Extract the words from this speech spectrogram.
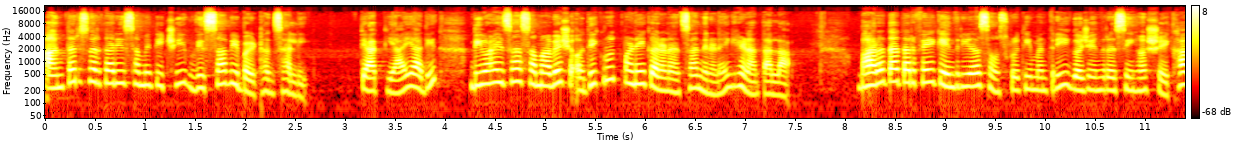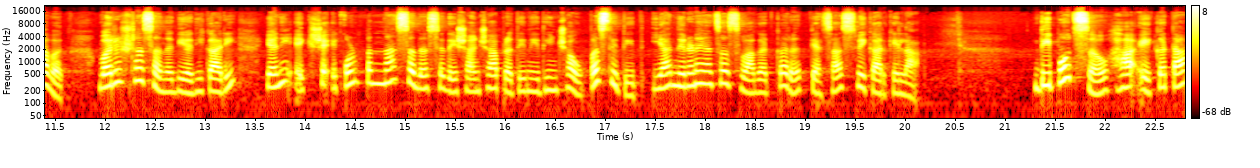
आंतरसरकारी समितीची विसावी बैठक झाली. त्यात या यादीत दिवाळीचा समावेश अधिकृतपणे करण्याचा निर्णय घेण्यात आला. भारतातर्फे केंद्रीय संस्कृती मंत्री गजेंद्रसिंह शेखावत वरिष्ठ सनदी अधिकारी यांनी एकशे एकोणपन्नास सदस्य देशांच्या प्रतिनिधींच्या उपस्थितीत या निर्णयाचं स्वागत करत त्याचा स्वीकार केला. दीपोत्सव हा एकता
